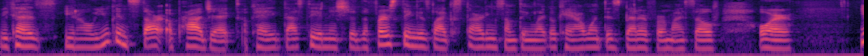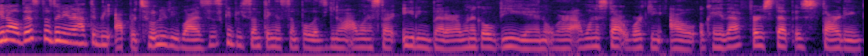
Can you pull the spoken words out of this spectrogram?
because, you know, you can start a project, okay? That's the initiative. The first thing is like starting something like, okay, I want this better for myself or you know, this doesn't even have to be opportunity wise. This could be something as simple as, you know, I want to start eating better. I want to go vegan or I want to start working out. Okay, that first step is starting.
